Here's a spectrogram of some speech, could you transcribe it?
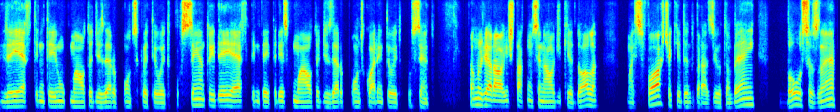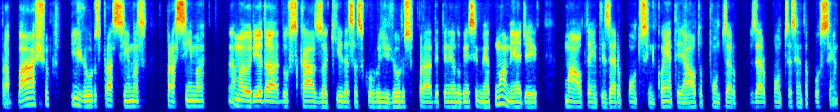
DIF 31 com uma alta de 0,58% e DIF 33 com uma alta de 0,48%. Então, no geral, a gente está com um sinal de que dólar mais forte aqui dentro do Brasil também, bolsas né, para baixo e juros para cima, para cima, na maioria da, dos casos aqui dessas curvas de juros, para dependendo do vencimento, numa média aí, uma alta entre 0,50% e alta 0,60%.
